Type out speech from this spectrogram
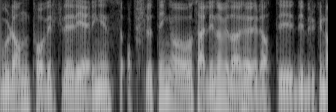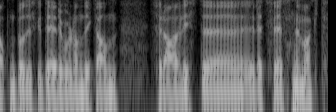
Hvordan påvirker det regjeringens oppslutning, og særlig når vi da hører at de, de bruker natten på å diskutere hvordan de kan frariste rettsvesenet makt?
